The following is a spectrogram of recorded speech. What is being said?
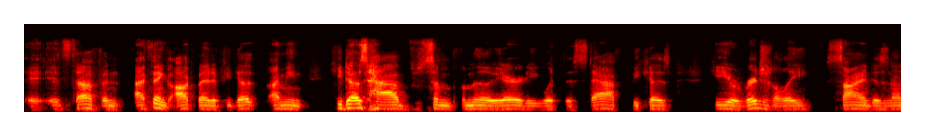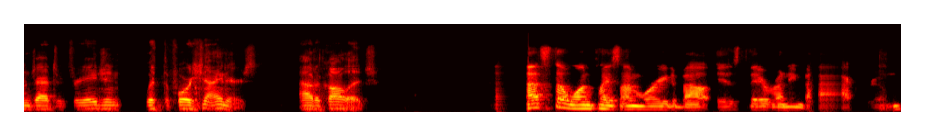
It- It's tough. And I think Ahmed, if he does, I mean, he does have some familiarity with the staff because he originally signed as an undrafted free agent with the 49ers out of college. That's the one place I'm worried about is their running back room.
